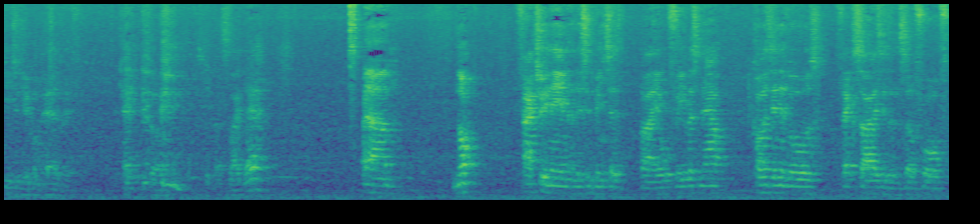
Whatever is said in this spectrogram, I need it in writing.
teachers you compared with. Okay, so that slide there. Um, not factoring in, and this has been said by all three of us now, confidence intervals, effect sizes, and so forth.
